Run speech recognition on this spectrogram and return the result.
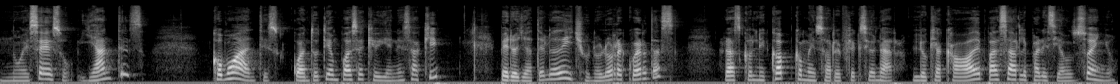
No es eso. ¿Y antes? ¿Cómo antes? ¿Cuánto tiempo hace que vienes aquí? Pero ya te lo he dicho, ¿no lo recuerdas? Raskolnikov comenzó a reflexionar. Lo que acababa de pasar le parecía un sueño.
